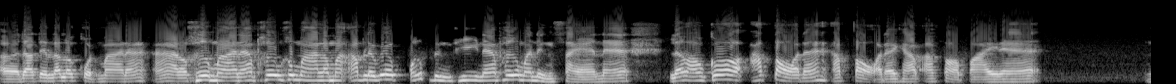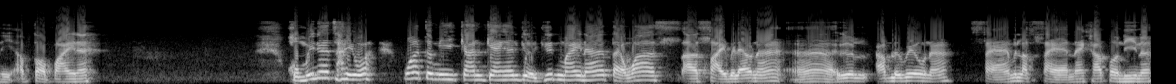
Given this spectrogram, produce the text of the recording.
เอ่อดาวเต็มแล้วเรากดมานะ อ่า เราเพิ่มมานะ เพิ่มเข้ามาเรามาอัพเลเวลปุ๊บหนึ่งทีนะ เพิ่มมาหนึ่งแสนนะ แล้วเราก็อัพต่อนะ อัพต่อนะครับ อัพต่อไปนะฮะ นี่อัพต่อไปนะ ผมไม่แน่ใจว่า ว่าจะมีการแกงกันเกิดขึ้นไหมนะ แต่ว่าใส่ไปแล้วนะอ่าเอื้ออัพเลเวลนะ แสนเป็นหลักแสนนะครับ ตอนนี้นะ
